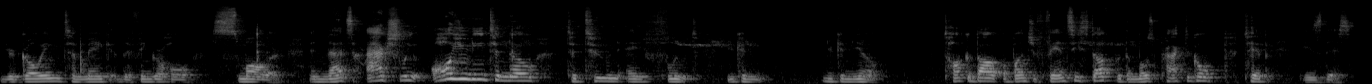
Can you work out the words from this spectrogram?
you're going to make the finger hole smaller. And that's actually all you need to know to tune a flute you can you can you know talk about a bunch of fancy stuff but the most practical tip is this.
